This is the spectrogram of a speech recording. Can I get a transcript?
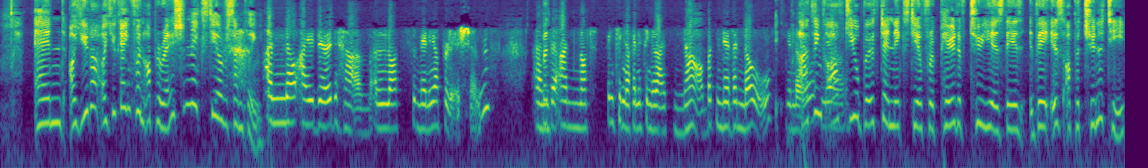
and are you not, are you going for an operation next year or something? I know I did have lots, many operations, and I'm not thinking of anything right now, but never know, you know. I think yeah. after your birthday next year, for a period of two years, there's there is opportunity,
